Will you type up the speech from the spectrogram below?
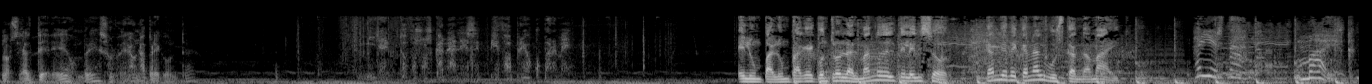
No se altere, hombre, solo era una pregunta. Mira en todos los canales, empiezo a preocuparme. El Umpalumpa que controla el mando del televisor cambia de canal buscando a Mike. Ahí está. Mike.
